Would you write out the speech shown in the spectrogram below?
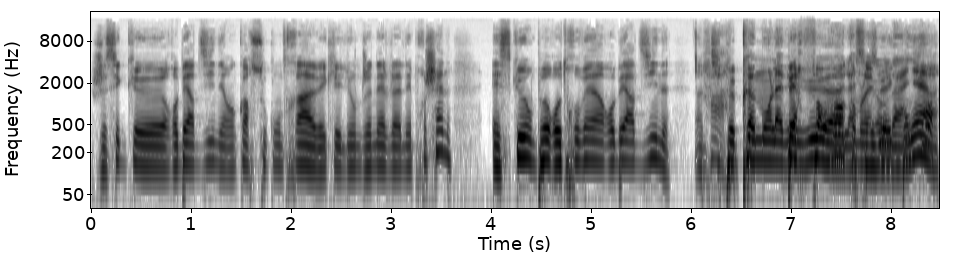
Je sais que Robert Zinn est encore sous contrat avec les Lions de Genève l'année prochaine. Est-ce qu'on peut retrouver un Robert Zinn un petit Ah, peu comme on l'avait vu euh, la vu saison dernière.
